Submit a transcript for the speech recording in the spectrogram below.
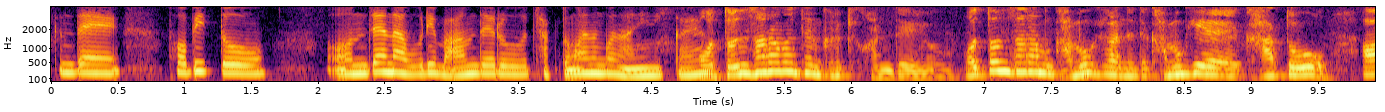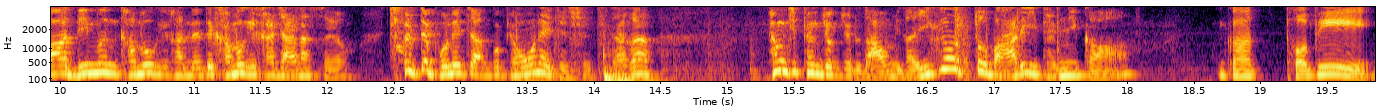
근데 법이 또 언제나 우리 마음대로 작동하는 건 아니니까요. 어떤 사람한테는 그렇게 관대해요. 어떤 사람은 감옥에 갔는데 감옥에 가도 아 님은 감옥에 갔는데 감옥에 가지 않았어요. 절대 보내지 않고 병원에 계시다가 형집행정죄로 나옵니다. 이것도 말이 됩니까? 그러니까 법이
